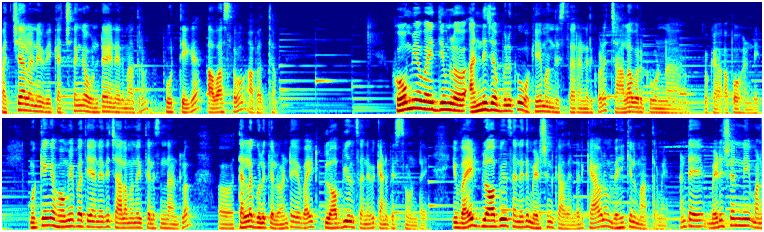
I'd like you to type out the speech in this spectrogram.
పథ్యాలు అనేవి ఖచ్చితంగా ఉంటాయనేది మాత్రం పూర్తిగా అవాస్తవం అబద్ధం. హోమియో వైద్యంలో అన్ని జబ్బులకు ఒకే మందు ఇస్తారనేది కూడా చాలా వరకు ఉన్న ఒక అపోహ అండి. ముఖ్యంగా హోమియోపతి అనేది చాలామందికి తెలిసిన దాంట్లో తెల్ల గుళికలు అంటే వైట్ గ్లాబ్యూల్స్ అనేవి కనిపిస్తూ ఉంటాయి. ఈ వైట్ గ్లాబ్యూల్స్ అనేది మెడిసిన్ కాదండి అది కేవలం వెహికల్ మాత్రమే. అంటే మెడిసిన్ని మన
